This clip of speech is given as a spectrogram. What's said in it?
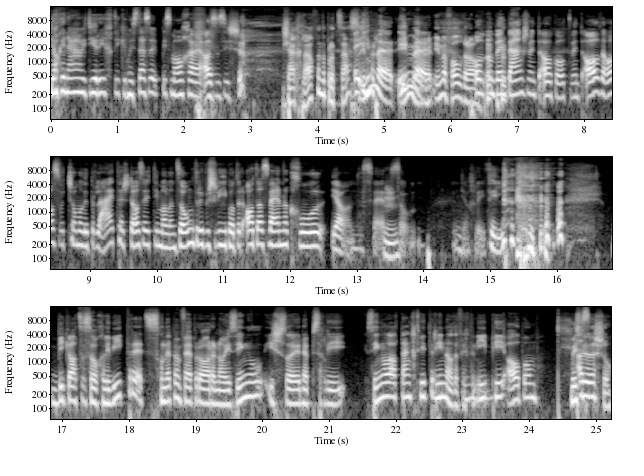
ja genau, in die Richtung, ich muss das etwas machen. Also es ist schon... Ist eigentlich ein laufender Prozess? Äh, immer, immer. immer. Immer voll dran. Und, und wenn du denkst, wenn, du- oh Gott, wenn du all das, was du schon mal überlegt hast, da sollte ich mal einen Song drüber schreiben oder ah, das wäre noch cool, ja, das wäre Mhm. so ja, ein bisschen viel. Wie geht es so ein bisschen weiter? Jetzt kommt eben im Februar eine neue Single. Ist so etwas ein bisschen Single angedenkt weiterhin? Oder vielleicht ein EP, Album? Wisst ihr Also- das schon?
